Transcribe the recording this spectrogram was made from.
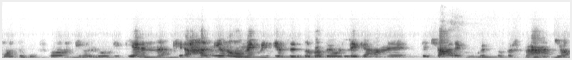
molto buffo, Jean-Louis Vivien, che ha il mio nome, quindi ho sento proprio un legame speciale con questo personaggio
